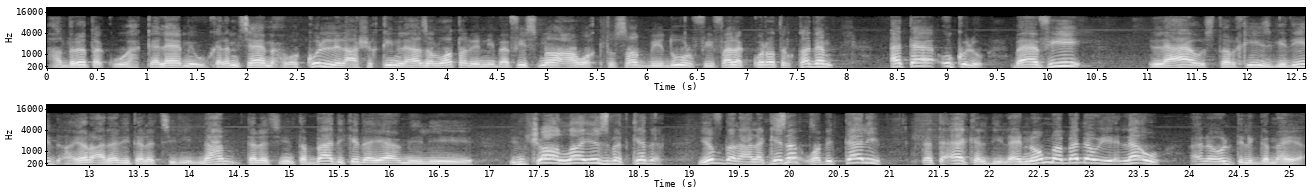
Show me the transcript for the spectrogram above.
حضرتك وكلامي وكلام سامح وكل العاشقين لهذا الوطن إن يبقى في صناعة واقتصاد بيدور في فلك كرة القدم أتى أكله. بقى في اللي عاوز ترخيص جديد هيرعى نادي ثلاث سنين. نعم ثلاث سنين. طب بعد كده يعمل إيه؟ إن شاء الله يثبت كده يفضل على كده. وبالتالي تتآكل دي لأن هم بدأوا يقلقوا. أنا قلت للجمعية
